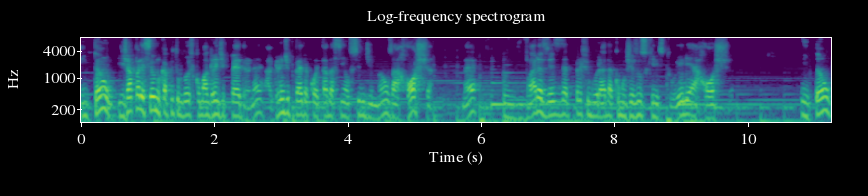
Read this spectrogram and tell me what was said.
Então, e já apareceu no capítulo 2 como a grande pedra, né? A grande pedra cortada assim ao cimo de mãos, a rocha, né? Várias vezes é prefigurada como Jesus Cristo. Ele é a rocha. Então,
